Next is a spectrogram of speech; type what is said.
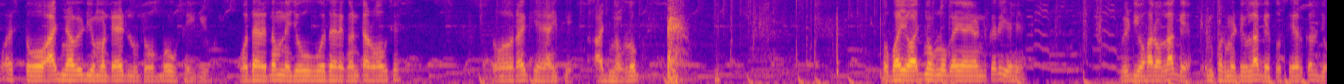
બસ તો આજના વીડિયો માટે એટલું તો બહુ થઈ ગયું. વધારે તમને જોવું, વધારે કંટાળો આવશે. તો રાખીએ અહીંથી આજનો બ્લોગ તો ભાઈઓ, આજનો બ્લોગ અહીંયા એન્ડ કરીએ છીએ. વીડિયો સારો લાગે ઇન્ફોર્મેટિવ લાગે તો શેર કરજો.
